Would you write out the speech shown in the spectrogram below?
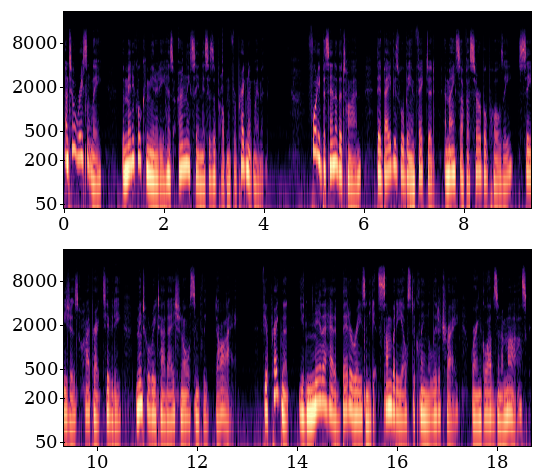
Until recently, the medical community has only seen this as a problem for pregnant women. 40% of the time, their babies will be infected and may suffer cerebral palsy, seizures, hyperactivity, mental retardation, or simply die. If you're pregnant, you've never had a better reason to get somebody else to clean the litter tray wearing gloves and a mask,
